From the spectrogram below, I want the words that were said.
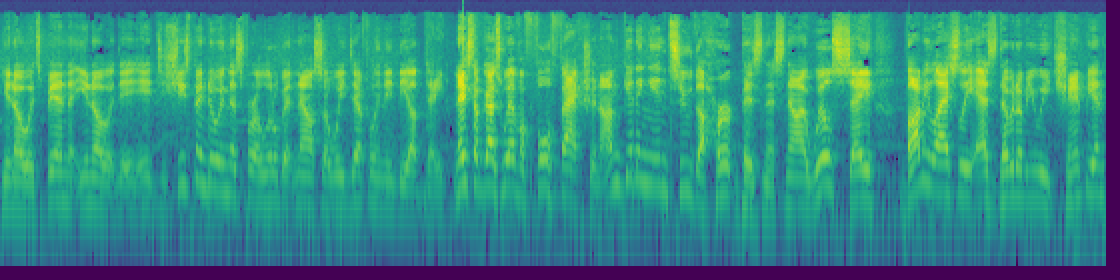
You know, it's been, you know, it, it, she's been doing this for a little bit now, so we definitely need the update. Next up, guys, we have a full faction. I'm getting into the Hurt business. Now, I will say, Bobby Lashley as WWE Champion,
